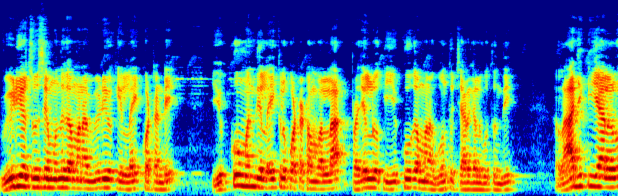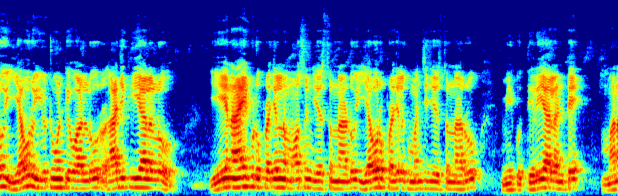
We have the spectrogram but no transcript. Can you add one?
వీడియో చూసే ముందుగా మన వీడియోకి లైక్ కొట్టండి. ఎక్కువ మంది లైక్లు కొట్టడం వల్ల ప్రజల్లోకి ఎక్కువగా మన గొంతు చేరగలుగుతుంది. రాజకీయాలలో ఎవరు ఎటువంటి వాళ్ళు? రాజకీయాలలో ఏ నాయకుడు ప్రజలను మోసం చేస్తున్నాడు? ఎవరు ప్రజలకు మంచి చేస్తున్నారు? మీకు తెలియాలంటే మన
